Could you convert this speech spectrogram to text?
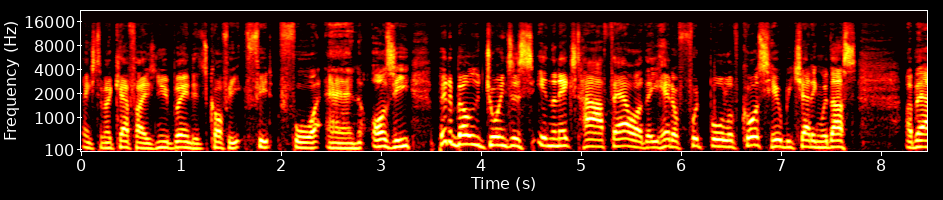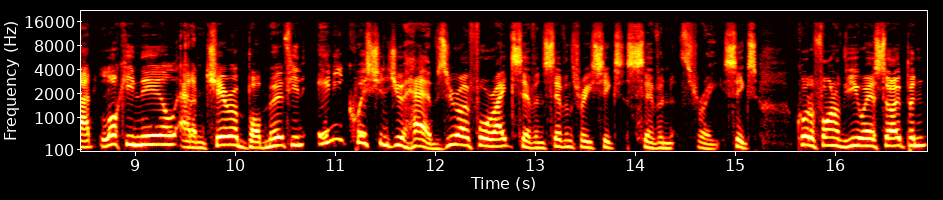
thanks to McCafe's new blend, it's coffee fit for an Aussie. Peter Bell joins us in the next half hour, the head of football, of course. He'll be chatting with us about Lachie Neale, Adam Cerra, Bob Murphy, and any questions you have. 0487 736 736. Quarterfinal of the US Open.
